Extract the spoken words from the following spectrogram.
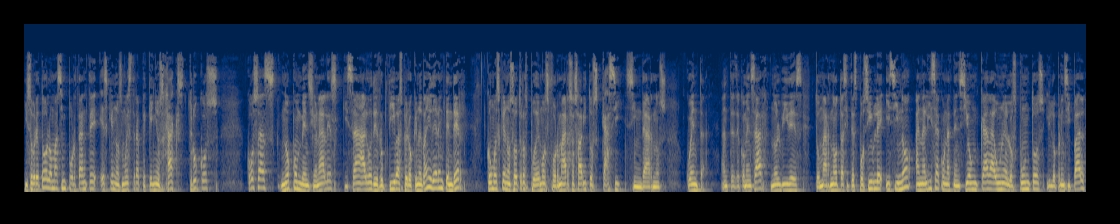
y sobre todo lo más importante es que nos muestra pequeños hacks, trucos, cosas no convencionales, quizá algo disruptivas, pero que nos van a ayudar a entender cómo es que nosotros podemos formar esos hábitos casi sin darnos cuenta. Antes de comenzar, no olvides tomar notas si te es posible y si no, analiza con atención cada uno de los puntos y lo principal,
